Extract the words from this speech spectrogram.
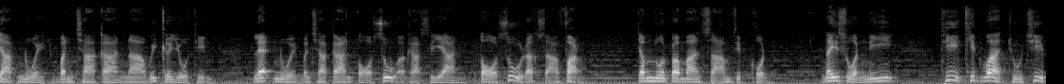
จากหน่วยบัญชาการนาวิกโยธิน และหน่วยบัญชาการต่อสู้อากาศยาน ต่อสู้รักษาฝั่งจำนวนประมาณ 30 คน ในส่วนนี้ที่คิดว่าชูชีพ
